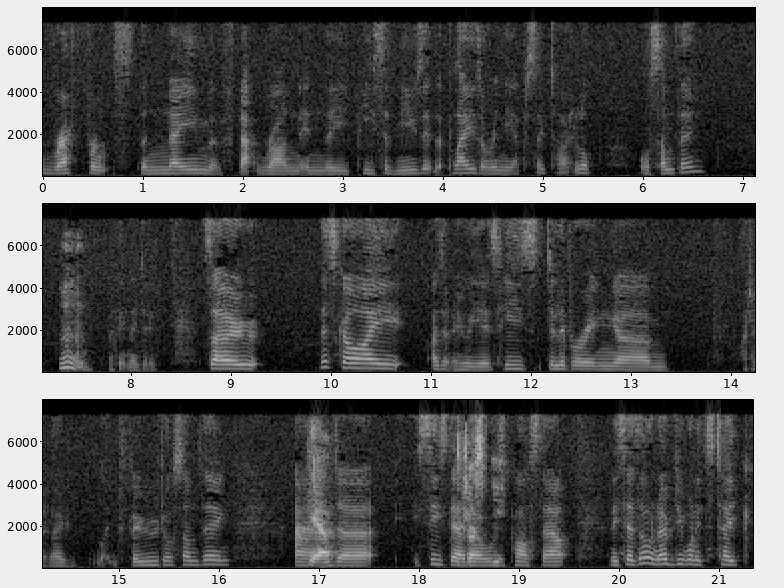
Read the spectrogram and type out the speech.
reference the name of that run in the piece of music that plays or in the episode title or, or something. Mm. I think they do. So this guy, I don't know who he is. He's delivering, um, I don't know, like food or something. And uh, he sees Daredevil who's passed out, and he says, "Oh, nobody wanted to take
